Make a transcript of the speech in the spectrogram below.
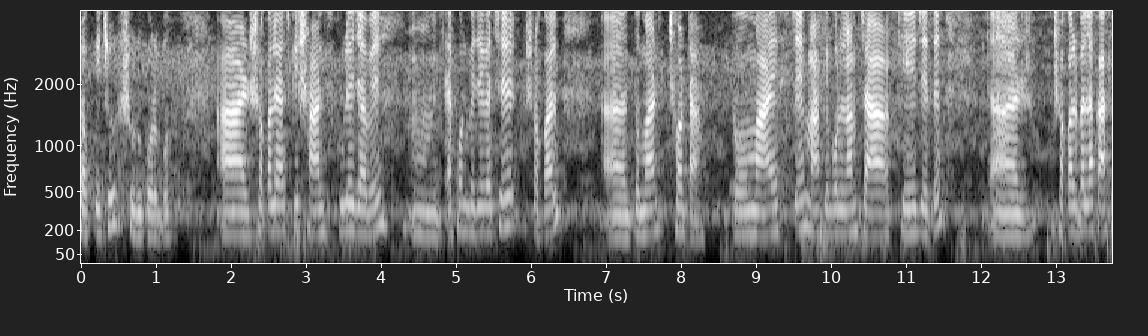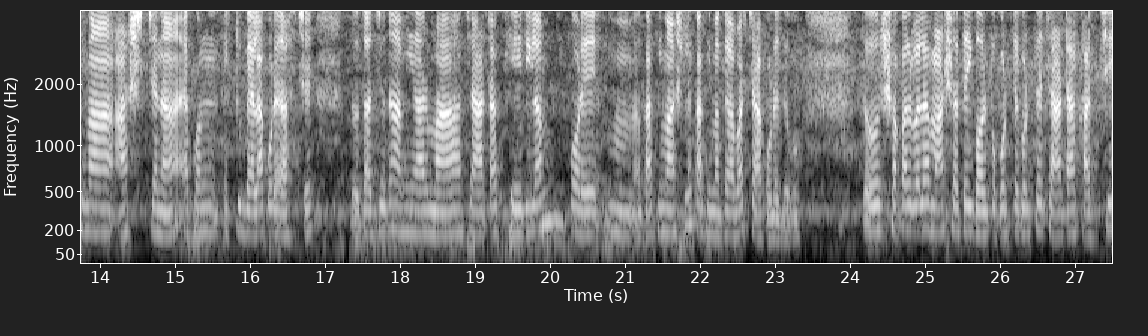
সব কিছু শুরু করব। আর সকালে আজকে শান স্কুলে যাবে। এখন বেজে গেছে সকাল তোমার ছটা। তো মা এসছে, মাকে বললাম চা খেয়ে যেতে। আর সকালবেলা কাকিমা আসছে না, এখন একটু বেলা করে আসছে। তো তার জন্য আমি আর মা চাটা খেয়ে নিলাম, পরে কাকিমা আসলে কাকিমাকে আবার চা করে দেবো। তো সকালবেলা মার সাথেই গল্প করতে করতে চাটা খাচ্ছি।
